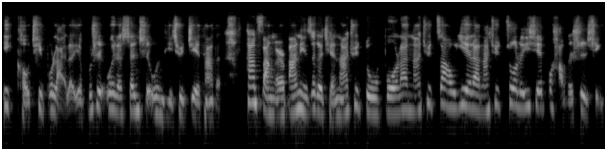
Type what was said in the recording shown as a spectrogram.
一口气不来了，也不是为了生死问题去借他的，他反而把你这个钱拿去赌博了，拿去造业了，拿去做了一些不好的事情。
